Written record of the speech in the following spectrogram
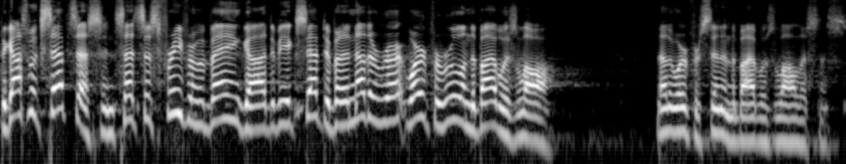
the gospel accepts us and sets us free from obeying God to be accepted. But another word for rule in the Bible is law. Another word for sin in the Bible is lawlessness.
